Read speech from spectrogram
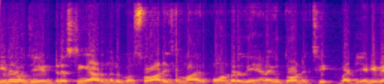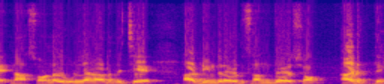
இன்னும் கொஞ்சம் இன்ட்ரெஸ்டிங்கா இருந்திருக்கும் சுவாரஸ்யமா இருக்கும்ன்றது எனக்கு தோணுச்சு. பட் எனிவே நான் சொன்னது உள்ள நடந்துச்சு அப்படின்ற ஒரு சந்தோஷம். அடுத்து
